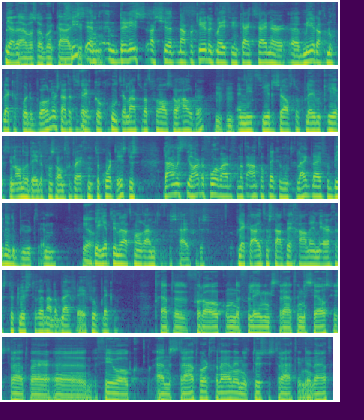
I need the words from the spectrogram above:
Ja, Daar was ook een kaartje Precies, van. en, en er is, als je naar parkeerdrukmetingen kijkt... zijn er eh, meer dan genoeg plekken voor de bewoners. Nou, dat is Ja. denk ik ook goed. En laten we dat vooral zo houden. Mhm. En niet hier dezelfde problemen creëren als in andere delen van Zandvoort... waar echt een tekort is. Dus daarom is die harde voorwaarde van het aantal plekken... moet gelijk blijven binnen de buurt. En Ja. ja. je hebt inderdaad gewoon ruimte om te schuiven. Dus plekken uit een straat weghalen en ergens te clusteren... nou, dan blijven er even veel plekken. Het gaat er vooral ook om de Verlemingstraat en de Celsiusstraat... waar eh, veel ook aan de straat wordt gedaan. En de tussenstraat inderdaad.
